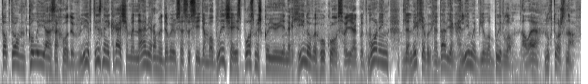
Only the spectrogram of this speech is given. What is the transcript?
Тобто, коли я заходив в ліфт і з найкращими намірами дивився сусідям в обличчя і з посмішкою і енергійно вигукував своє «good morning», для них я виглядав як гліме біле бидло. Але ну хто ж знав?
